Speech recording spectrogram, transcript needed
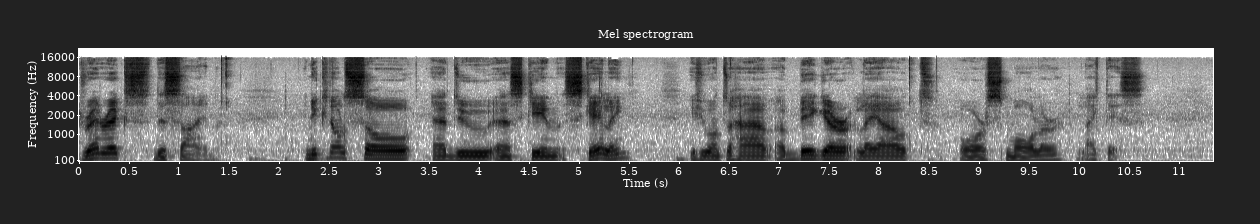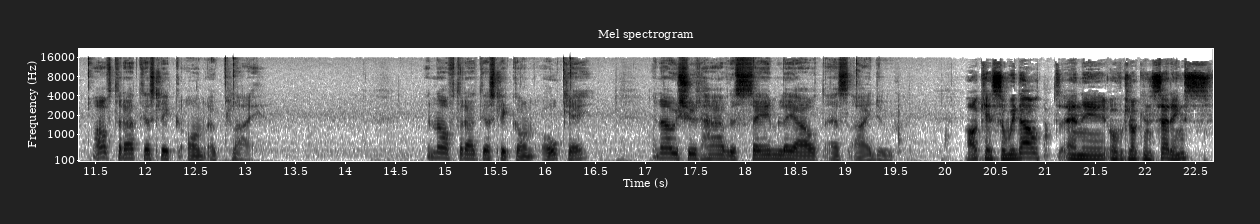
Drerex Design. And you can also uh, do uh, skin scaling if you want to have a bigger layout or smaller like this. After that just click on apply. And after that just click on OK. And now we should have the same layout as I do. Okay, so without any overclocking settings,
